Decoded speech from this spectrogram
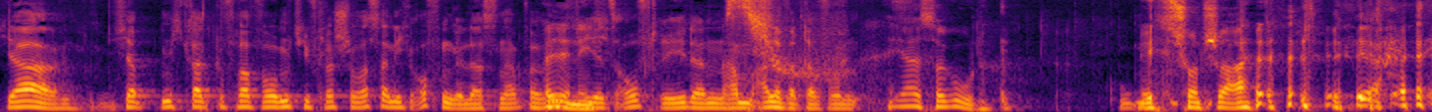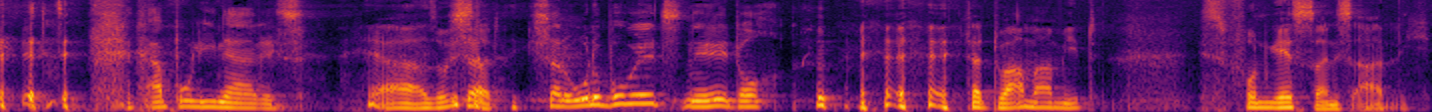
ja, ich habe mich gerade gefragt, warum ich die Flasche Wasser nicht offen gelassen habe, weil Weiß wenn ich die nicht. jetzt aufdrehe, dann haben alle was davon. Ja, ist doch gut. Nee, ist schon schade. ja. Apollinaris. Ja, so ist das. ist das ohne Bubbles? Nee, doch. Das Dwarmamid ist von gestern, ist adlig.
